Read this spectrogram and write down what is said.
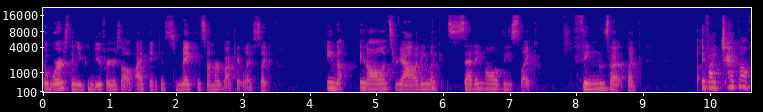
The worst thing you can do for yourself, I think, is to make the summer bucket list like in in all its reality, like setting all of these like things that like if I check off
